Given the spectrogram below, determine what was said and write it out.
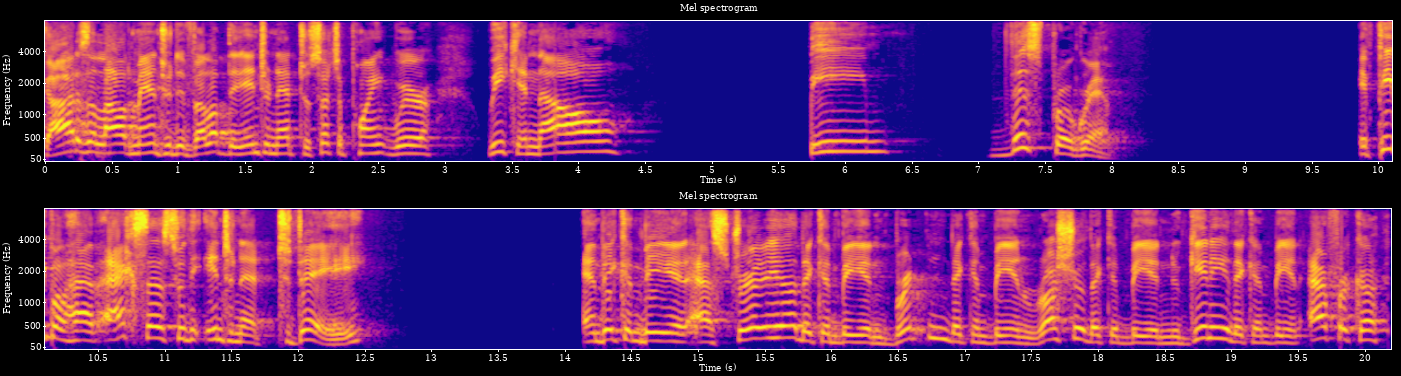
God has allowed man to develop the internet to such a point where we can now beam this program. If people have access to the internet today, and they can be in Australia, they can be in Britain, they can be in Russia, they can be in New Guinea, they can be in Africa,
